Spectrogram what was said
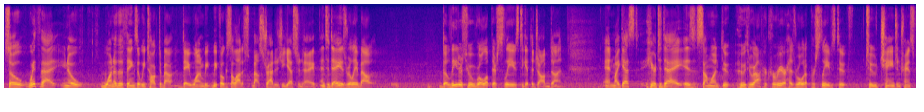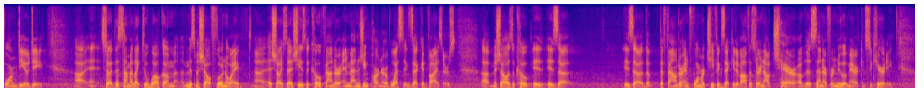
So, with that, you know, one of the things that we talked about day one, we, we focused a lot about strategy yesterday, and today is really about the leaders who roll up their sleeves to get the job done. And my guest here today is someone who, throughout her career, has rolled up her sleeves to, to change and transform DoD. Uh, so at this time, I'd like to welcome Ms. Michele Flournoy. Uh, as Shelley said, she is the co-founder and managing partner of WestExec Advisors. Uh, Michele is, a co- is, is is uh, the, the, founder and former chief executive officer, and now chair of the Center for New American Security.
